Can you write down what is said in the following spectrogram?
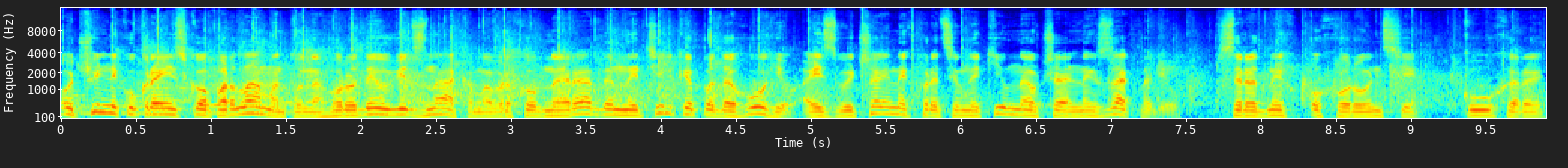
Очільник українського парламенту нагородив відзнаками Верховної Ради не тільки педагогів, а й звичайних працівників навчальних закладів. Серед них охоронці, кухари.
